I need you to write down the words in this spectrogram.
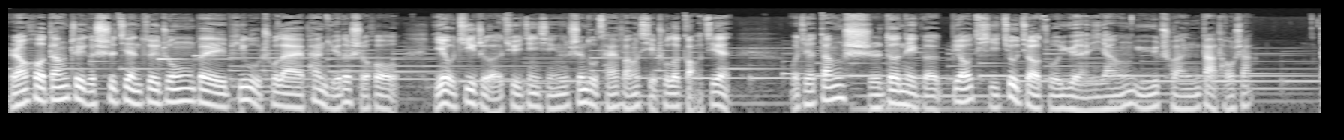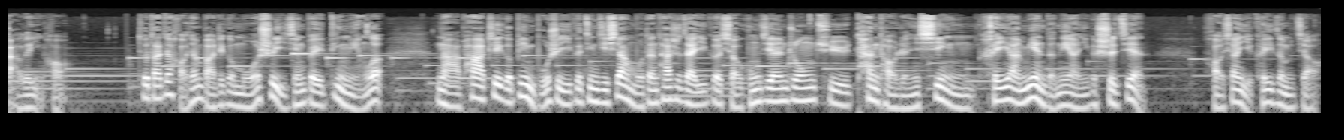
然后，当这个事件最终被披露出来判决的时候，也有记者去进行深度采访，写出了稿件。我觉得当时的那个标题就叫做“远洋渔船大逃杀”，打了个引号。就大家好像把这个模式已经被定名了，哪怕这个并不是一个竞技项目，但它是在一个小空间中去探讨人性黑暗面的那样一个事件，好像也可以这么叫。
